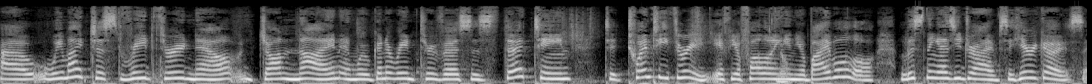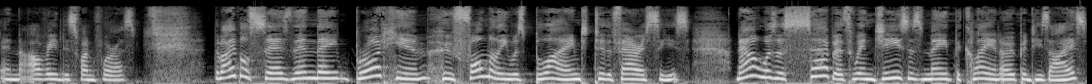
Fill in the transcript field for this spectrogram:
uh, we might just read through now John 9 and we're going to read through verses 13 to 23 if you're following in your Bible or listening as you drive. So here it goes. And I'll read this one for us. The Bible says, Then they brought him who formerly was blind to the Pharisees. Now it was a Sabbath when Jesus made the clay and opened his eyes.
